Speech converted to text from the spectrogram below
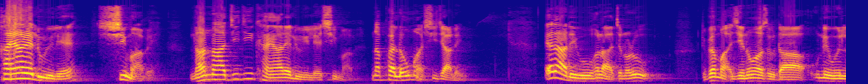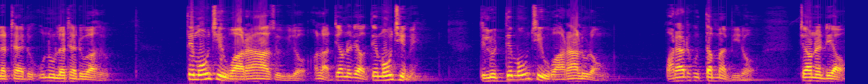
ခံရတဲ့လူတွေလည်းရှိမှာပဲ နာနာကြီးကြီးခံရတဲ့လူတွေလည်းရှိမှာပဲနှစ်ဖက်လုံးမှာရှိကြလိမ့်မယ်အဲ့ဓာတွေကိုဟလာကျွန်တော်တို့ဒီဘက်မှာအရင်တော့ဆိုဒါဥနေဝင်းလက်ထက်တို့ဥနုလက်ထက်တို့ကဆိုတင်မုံချေဝါဒဆိုပြီးတော့ဟလာတယောက်နဲ့တယောက်တင်မုံချေမယ်ဒီလိုတင်မုံချေဝါဒလို့တော့ဝါဒတစ်ခုသတ်မှတ်ပြီးတော့တယောက်နဲ့တယောက်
